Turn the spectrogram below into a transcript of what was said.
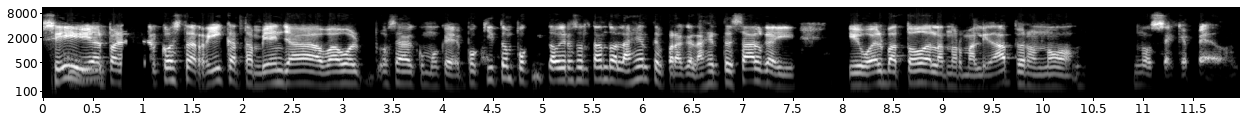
Sí, al parecer Costa Rica también ya va a o sea, como que poquito en poquito va a ir soltando a la gente para que la gente salga y, y vuelva toda la normalidad, pero no, no sé qué pedo.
